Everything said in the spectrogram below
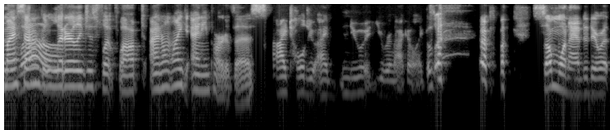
My well, literally just flip-flopped. I don't like any part of this. I told you I knew it. You were not gonna like this. Someone had to do it.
